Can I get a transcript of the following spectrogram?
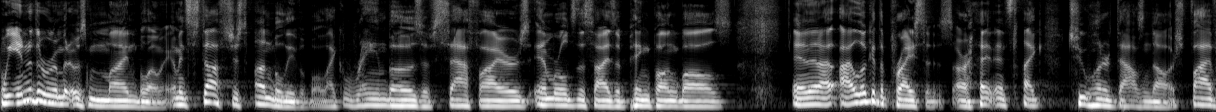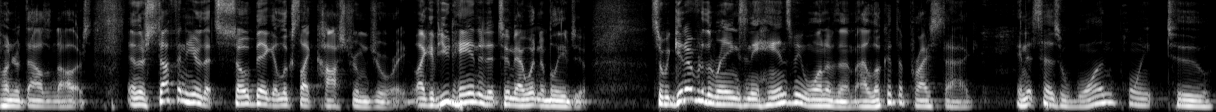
we entered the room and it was mind blowing. I mean, stuff's just unbelievable like rainbows of sapphires, emeralds the size of ping pong balls. And then I, I look at the prices, all right? And it's like $200,000, $500,000. And there's stuff in here that's so big it looks like costume jewelry. Like if you'd handed it to me, I wouldn't have believed you. So we get over to the rings and he hands me one of them. I look at the price tag and it says $1.2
